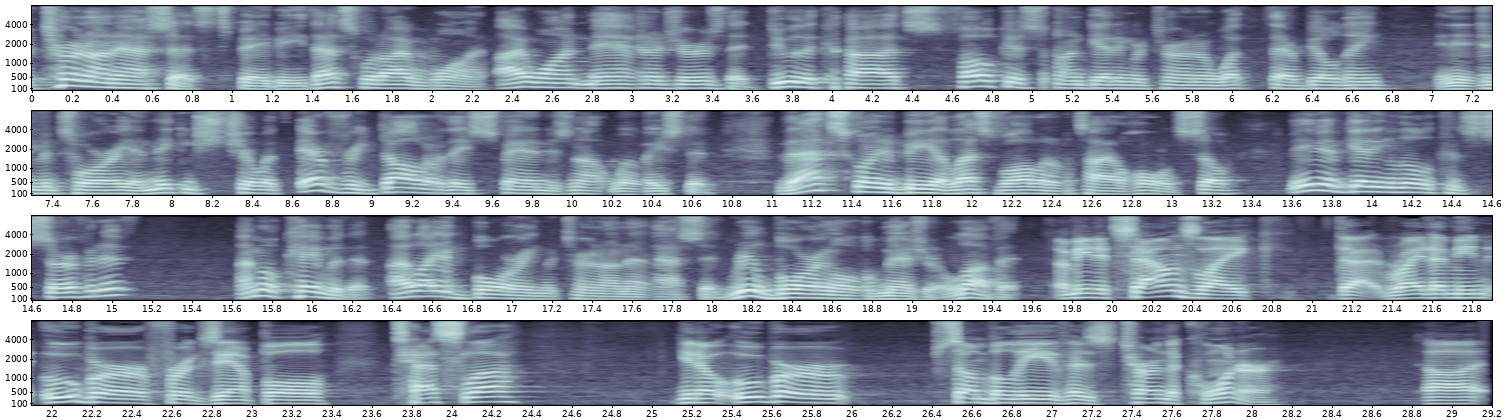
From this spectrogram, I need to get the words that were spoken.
return on assets, baby. That's what I want. I want managers that do the cuts, focus on getting return on what they're building in inventory and making sure what every dollar they spend is not wasted. That's going to be a less volatile hold. So maybe I'm getting a little conservative. I'm okay with it. I like boring return on asset, real boring old measure. Love it. I mean, it sounds like that, right? I mean, Uber, for example, Tesla, you know, Uber, some believe, has turned the corner. Uh,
